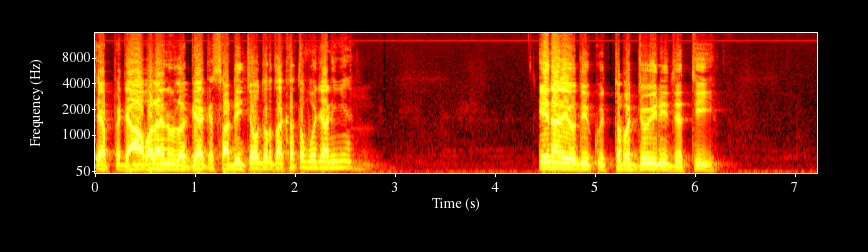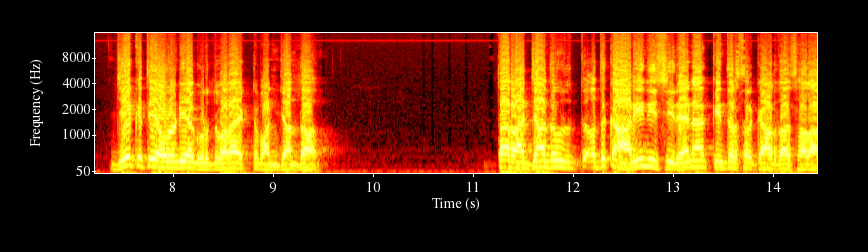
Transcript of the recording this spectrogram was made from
ਤੇ ਪੰਜਾਬ ਵਾਲਿਆਂ ਨੂੰ ਲੱਗਿਆ ਕਿ ਸਾਡੀ ਚੌਧਰ ਤਾਂ ਖਤਮ ਹੋ ਜਾਣੀ ਹੈ। ਇਹਨਾਂ ਨੇ ਉਹਦੀ ਕੋਈ ਤਵੱਜੋ ਹੀ ਨਹੀਂ ਦਿੱਤੀ। ਜੇ ਕਿਤੇ ਆਲ ਇੰਡੀਆ ਗੁਰਦੁਆਰਾ ਐਕਟ ਬਣ ਜਾਂਦਾ, ਤਾਂ ਰਾਜਾਂ ਦਾ ਅਧਿਕਾਰ ਹੀ ਨਹੀਂ ਸੀ ਰਹਿਣਾ, ਕੇਂਦਰ ਸਰਕਾਰ ਦਾ ਸਾਰਾ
